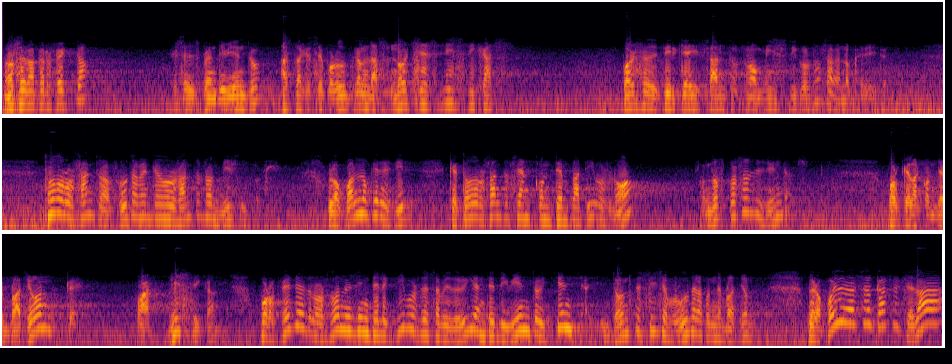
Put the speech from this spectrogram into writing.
No será perfecta ese desprendimiento hasta que se produzcan las noches místicas. Por eso decir que hay santos no místicos, no saben lo que dicen. Todos los santos, absolutamente todos los santos son místicos. Lo cual no quiere decir que todos los santos sean contemplativos, no. Son dos cosas distintas. Porque la contemplación, ¿qué? Bueno, mística, procede de los dones intelectivos de sabiduría, entendimiento y ciencia. Entonces sí se produce la contemplación. Pero puede darse el caso y se da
